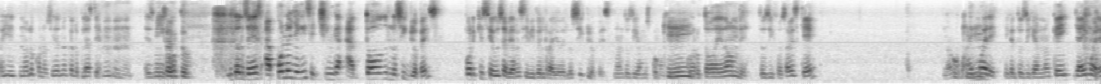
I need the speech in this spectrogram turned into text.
oye, no lo conocías, nunca lo pelaste, mm, mm, mm, es mi hijo. Exacto. Entonces, Apolo llega y se chinga a todos los cíclopes, porque Zeus había recibido el rayo de los cíclopes, ¿no? Entonces, digamos, como que cortó de dónde. Entonces dijo, ¿sabes qué? ¿no? ahí muere. Y entonces dijeron, ok, ya ahí muere.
